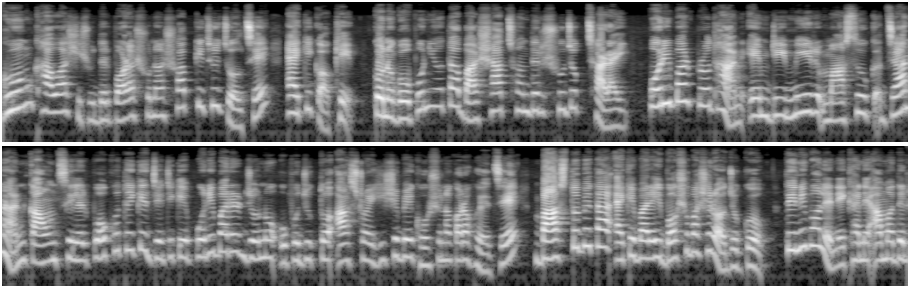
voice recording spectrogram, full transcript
ঘুম, খাওয়া, শিশুদের পড়াশোনা সবকিছু চলছে একই কক্ষে। কোনো গোপনীয়তা বা স্বাচ্ছন্দ্যের সুযোগ ছাড়াই। পরিবার প্রধান এমডি মীর মাসুক জানান, কাউন্সিলের পক্ষ থেকে যেটিকে পরিবারের জন্য উপযুক্ত আশ্রয় হিসেবে ঘোষণা করা হয়েছে, বাস্তবে তা একেবারেই বসবাসের অযোগ্য। তিনি বলেন, এখানে আমাদের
